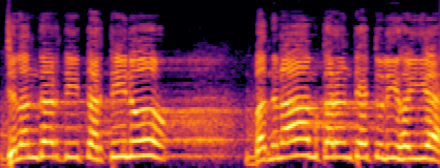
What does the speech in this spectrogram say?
ਜਲੰਧਰ ਦੀ ਧਰਤੀ ਨੂੰ ਬਦਨਾਮ ਕਰਨ ਤੇ ਤੁਲੀ ਹੋਈ ਹੈ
